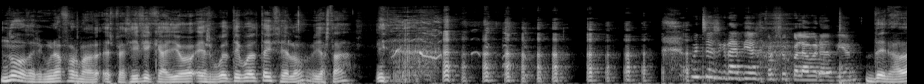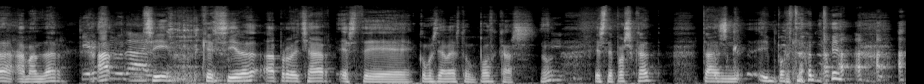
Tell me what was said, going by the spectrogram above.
No, de ninguna forma específica. Yo es vuelta y vuelta y celo, ya está. Muchas gracias por su colaboración. De nada, a mandar. ¿Quieres Ah, saludar? Sí, quisiera aprovechar este, ¿cómo se llama esto? Un podcast, ¿no? Sí. Este podcast tan importante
